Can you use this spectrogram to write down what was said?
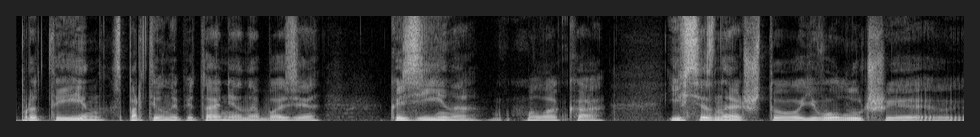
протеин, спортивное питание на базе казеина, молока. И все знают, что его лучше э,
